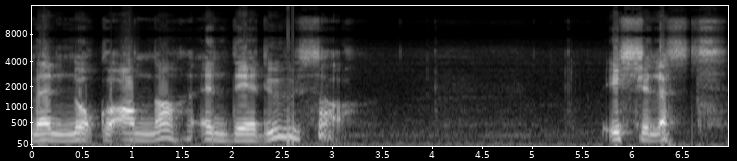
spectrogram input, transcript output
men noe annet enn det du sa? Ikke lett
